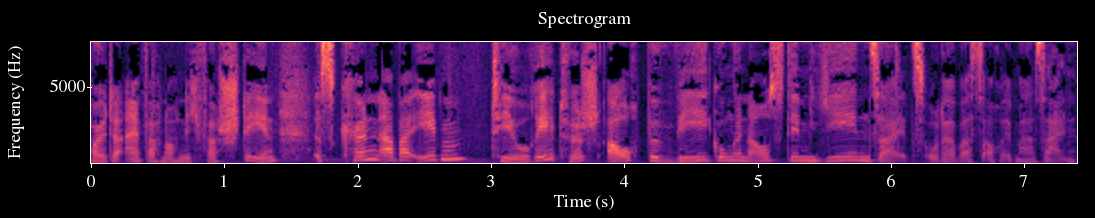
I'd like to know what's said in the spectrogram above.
heute einfach noch nicht verstehen. Es können aber eben theoretisch auch Bewegungen aus dem Jenseits oder was auch immer sein.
